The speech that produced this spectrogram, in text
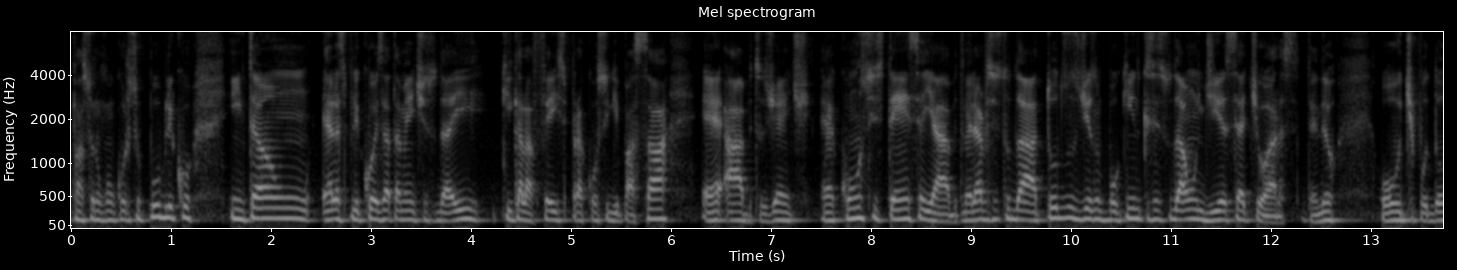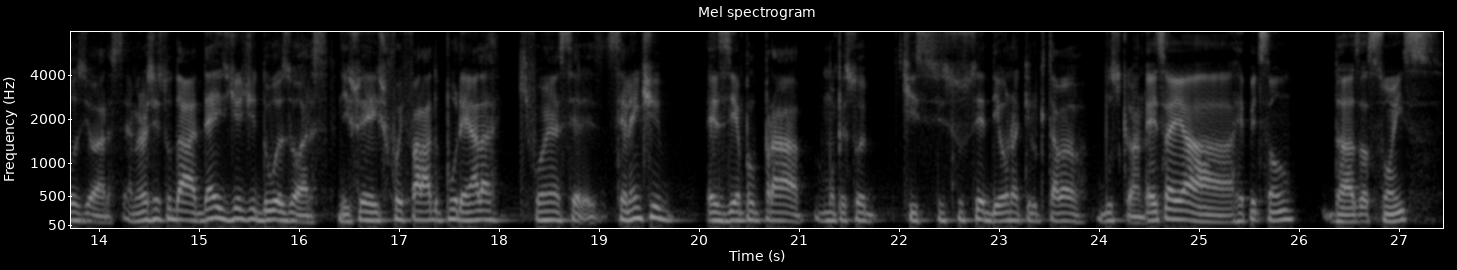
passou no concurso público. Então, ela explicou exatamente isso daí, o que, que ela fez para conseguir passar. É hábitos, gente. É consistência e hábito. Melhor você estudar todos os dias um pouquinho do que você estudar um dia, sete horas, entendeu? Ou tipo 12 horas. É melhor você estudar 10 dias de duas horas. Isso, é, isso foi falado por ela, que foi um excelente exemplo para uma pessoa que se sucedeu naquilo que estava buscando. É isso aí, a repetição das ações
